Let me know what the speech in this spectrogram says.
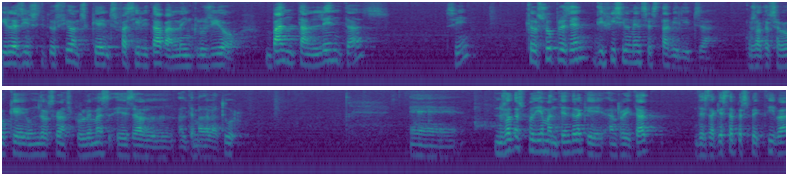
i les institucions que ens facilitaven la inclusió van tan lentes sí? que el seu present difícilment s'estabilitza. Vosaltres sabeu que un dels grans problemes és el, el tema de l'atur. Eh, nosaltres podíem entendre que, en realitat, des d'aquesta perspectiva,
